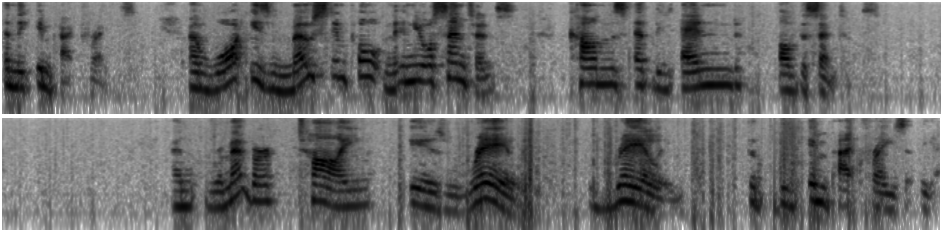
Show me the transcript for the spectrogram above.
and the impact phrase. And what is most important in your sentence comes at the end of the sentence. And remember, time is rarely, rarely the, the impact phrase at the end.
